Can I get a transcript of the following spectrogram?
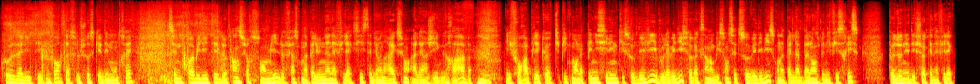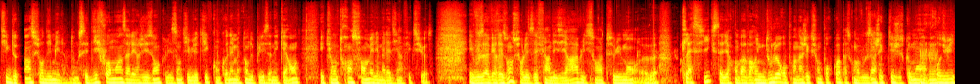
causalité forte. La seule chose qui est démontrée, c'est une probabilité de 1 sur 100 000 de faire ce qu'on appelle une anaphylaxie, c'est-à-dire une réaction allergique grave. Mmh. Il faut rappeler que typiquement la pénicilline qui sauve des vies, vous l'avez dit, ce vaccin, l'ambition c'est de sauver des vies, ce qu'on appelle la balance bénéfice-risque, peut donner des chocs anaphylactiques de 1 sur 10 000. Donc c'est 10 fois moins allergisant que les antibiotiques qu'on connaît maintenant depuis les années 40 et qui ont transformé les maladies infectieuses. Et vous avez raison sur les effets indésirables, ils sont absolument euh, classiques, c'est-à-dire qu'on va avoir une douleur au point d'injection. Pourquoi? Parce qu'on va vous injecter justement un mhm. produit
